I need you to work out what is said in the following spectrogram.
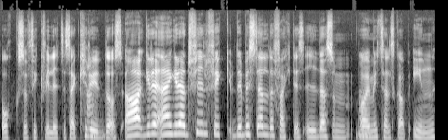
och så fick vi lite så här krydda oss. Ja, grä, nej, gräddfil fick, det beställde faktiskt Ida som var mm. i mitt sällskap in.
